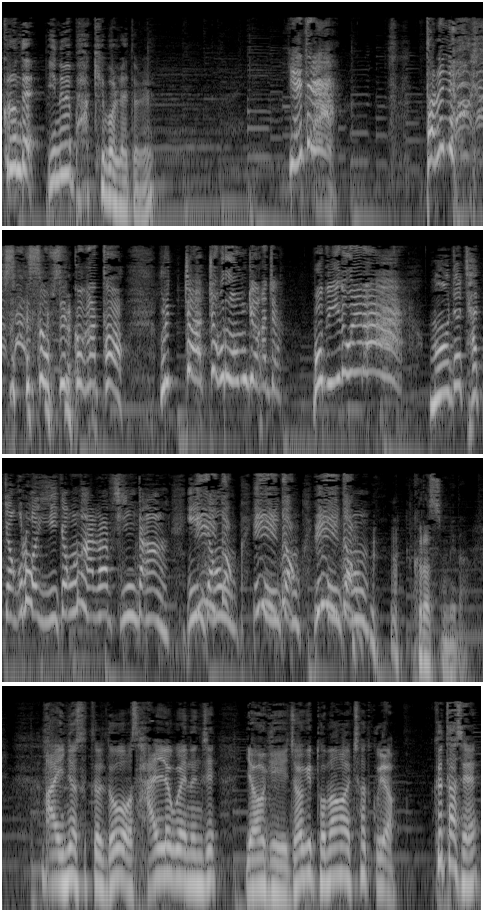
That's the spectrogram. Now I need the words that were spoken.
그런데 이놈의 바퀴벌레들 얘들아! 더는 여기서 살수 없을 것 같아! 우리 저쪽으로 옮겨가자! 모두 이동해라! 모두 저쪽으로 이동하랍시다. 이동, 이동, 이동. 그렇습니다. 아, 이 녀석들도 살려고 했는지 여기저기 도망을 쳤고요. 그 탓에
